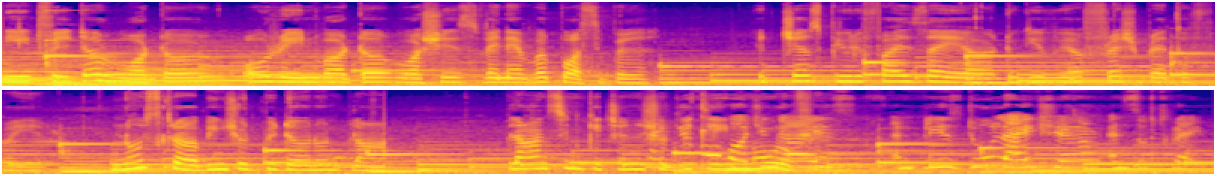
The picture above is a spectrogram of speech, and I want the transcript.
need filtered water or rainwater washes whenever possible. It just purifies the air to give you a fresh breath of air. No scrubbing should be done on plants. Plants in kitchen should Thank be cleaned more often. And please do like, share and subscribe.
